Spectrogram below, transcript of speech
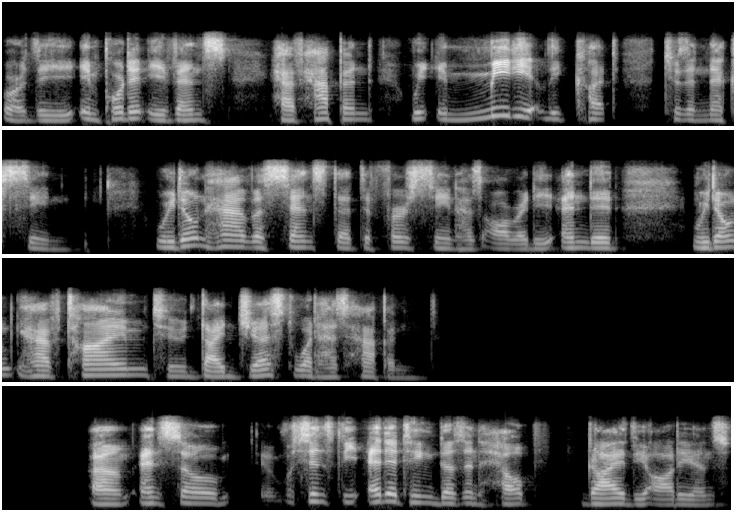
or the important events have happened, we immediately cut to the next scene. We don't have a sense that the first scene has already ended. We don't have time to digest what has happened. Um, and so since the editing doesn't help guide the audience,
